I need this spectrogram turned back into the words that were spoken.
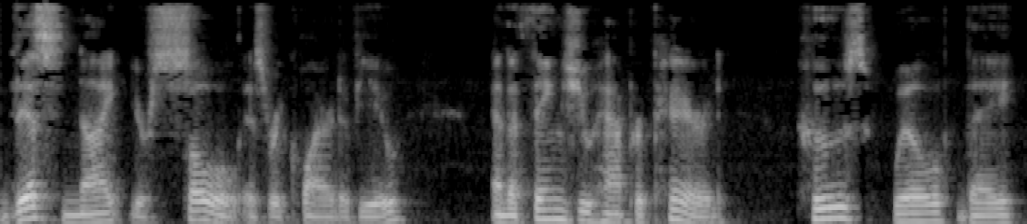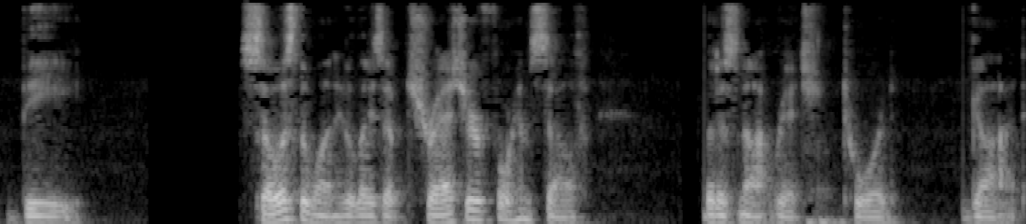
this night your soul is required of you, and the things you have prepared, whose will they be? So is the one who lays up treasure for himself, but is not rich toward God.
